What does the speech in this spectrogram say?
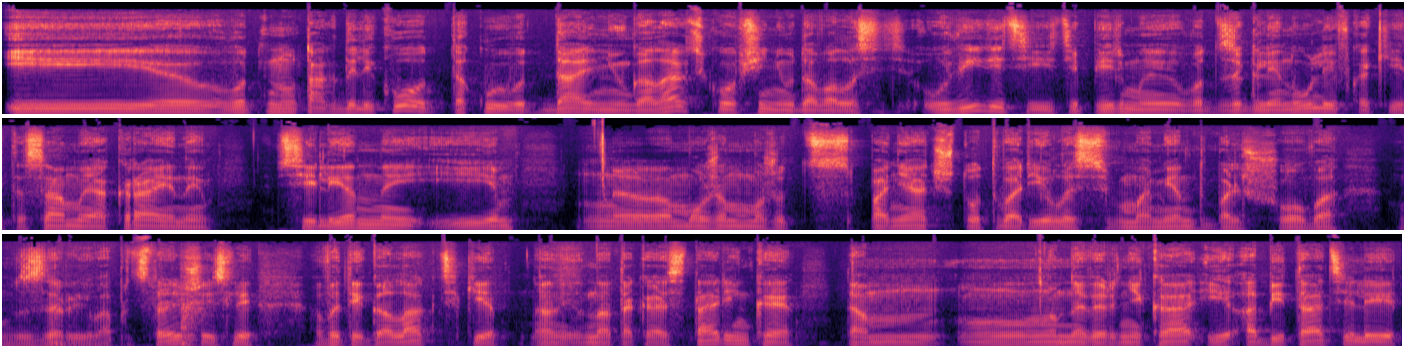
И вот ну, так далеко такую вот дальнюю галактику вообще не удавалось увидеть, и теперь мы вот заглянули в какие-то самые окраины Вселенной и э, можем, может, понять, что творилось в момент большого взрыва. Представляешь, если в этой галактике, она такая старенькая, там наверняка и обитатели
